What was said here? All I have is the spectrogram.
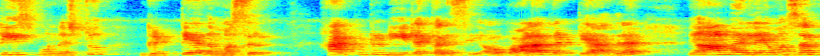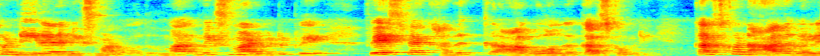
ಟೀ ಸ್ಪೂನಷ್ಟು ಗಟ್ಟಿಯಾದ ಮೊಸರು. ಹಾಕ್ಬಿಟ್ಟು ನೀಟಾಗಿ ಕಲಸಿ. ಅವು ಭಾಳ ಗಟ್ಟಿ ಆದರೆ ಆಮೇಲೆ ಒಂದು ಸ್ವಲ್ಪ ನೀರನ್ನು ಮಿಕ್ಸ್ ಮಾಡ್ಬೋದು. ಮ ಮಿಕ್ಸ್ ಮಾಡಿಬಿಟ್ಟು ಪೇ ಫೇಸ್ ಪ್ಯಾಕ್ ಅದಕ್ಕೆ ಆಗುವಂಗೆ ಕಲಿಸ್ಕೊಂಬಿಡಿ. ಕಲಿಸ್ಕೊಂಡು ಆದಮೇಲೆ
